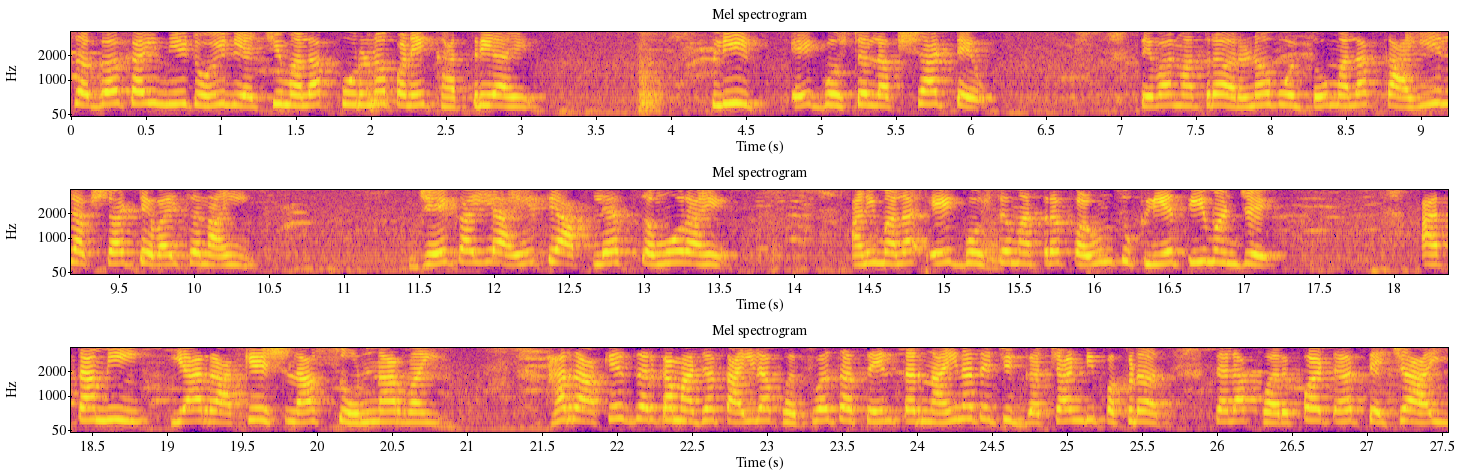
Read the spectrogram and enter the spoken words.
सगळं काही नीट होईल याची मला पूर्णपणे खात्री आहे. प्लीज एक गोष्ट लक्षात ठेव. तेव्हा मात्र अर्णव बोलतो मला काही लक्षात ठेवायचं नाही. जे काही आहे ते आपल्यासमोर आहे. आणि मला एक गोष्ट मात्र कळून चुकली आहे ती म्हणजे आता मी या राकेशला सोडणार नाही. हा राकेश जर का माझ्या ताईला फसवत असेल तर नाही ना त्याची गचांडी पकडत त्याला फरफटत त्याच्या आई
